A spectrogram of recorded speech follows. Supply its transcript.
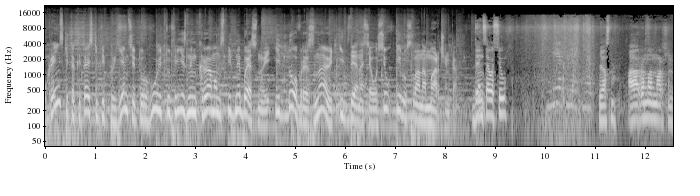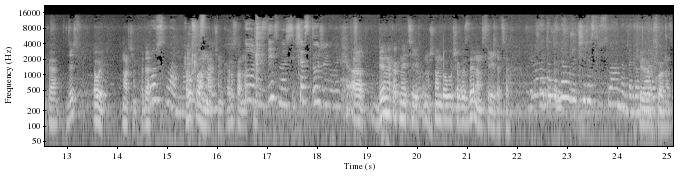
Українські та китайські підприємці торгують тут різним крамом з Піднебесної і добре знають і Дена Сяосю, і Руслана Марченка. Дэн Сяосю? Нет, нет, нет. Ясно. А Роман Марченко здесь? Ой, Марченко, да. Руслан. Руслан Марченко, Руслан Марченко. Тоже здесь, но сейчас тоже его. А Дэна как найти? Потому что нам бы лучше бы с Дэном встретиться. Ну, это тогда уже через Руслана Через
